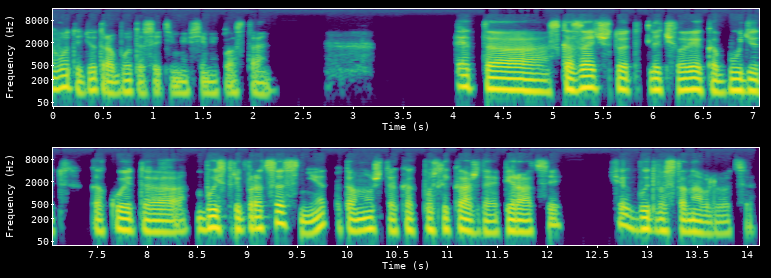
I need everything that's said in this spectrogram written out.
И вот идет работа с этими всеми пластами. Это сказать, что это для человека будет какой-то быстрый процесс, нет, потому что как после каждой операции человек будет восстанавливаться.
